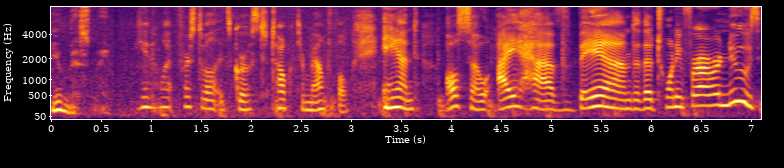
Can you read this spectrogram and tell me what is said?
You miss me. You know what? First of all, it's gross to talk with your mouth full. And also, I have banned the 24 hour news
